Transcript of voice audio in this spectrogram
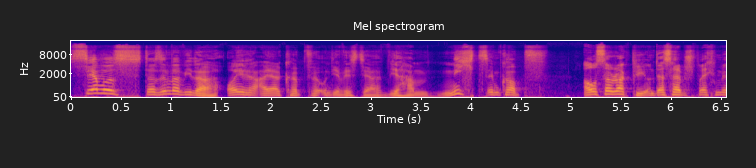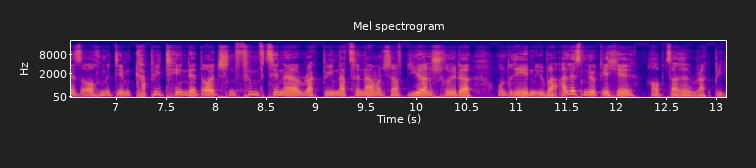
Servus, da sind wir wieder, eure Eierköpfe und ihr wisst ja, wir haben nichts im Kopf. Außer Rugby und deshalb sprechen wir jetzt auch mit dem Kapitän der deutschen 15er Rugby-Nationalmannschaft Jörn Schröder und reden über alles Mögliche, Hauptsache Rugby.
